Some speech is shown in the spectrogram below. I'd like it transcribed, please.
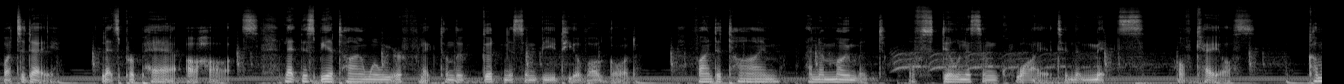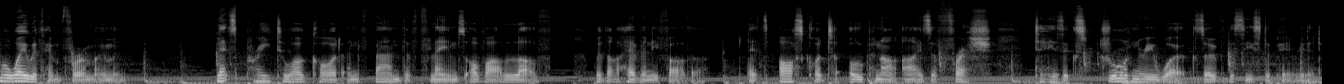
But today, Let's prepare our hearts. Let this be a time when we reflect on the goodness and beauty of our God. Find a time and a moment of stillness and quiet in the midst of chaos. Come away with Him for a moment. Let's pray to our God and fan the flames of our love with our Heavenly Father. Let's ask God to open our eyes afresh to His extraordinary works over this Easter period.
